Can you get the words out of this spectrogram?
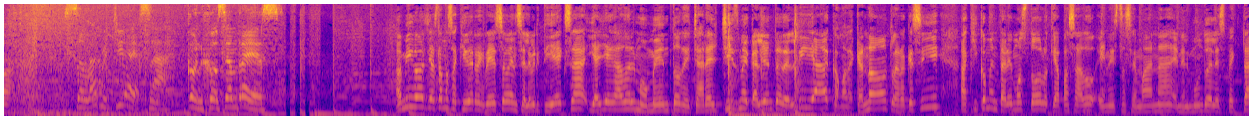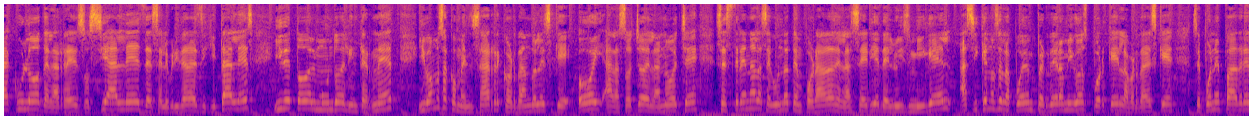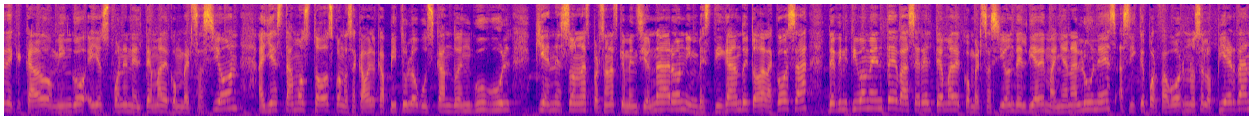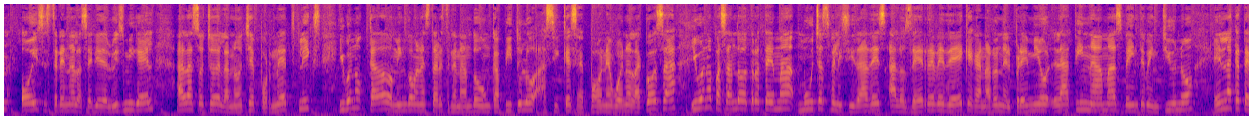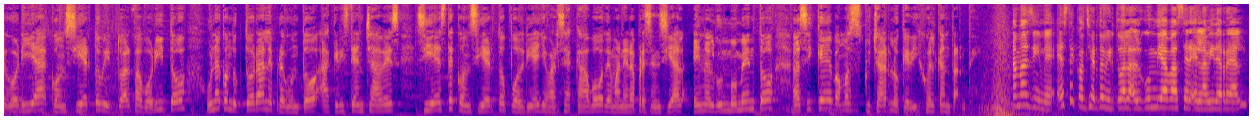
Celebrity Exa con José Andrés. Amigos, ya estamos aquí de regreso en Celebrity Exa y ha llegado el momento de echar el chisme caliente del día, como de que no, claro que sí. Aquí comentaremos todo lo que ha pasado en esta semana en el mundo del espectáculo, de las redes sociales, de celebridades digitales y de todo el mundo del internet. Y vamos a comenzar recordándoles que hoy a las 8 de la noche se estrena la segunda temporada de la serie de Luis Miguel, así que no se la pueden perder amigos porque la verdad es que se pone padre de que cada domingo ellos ponen el tema de conversación. Allí todos cuando se acaba el capítulo buscando en Google quiénes son las personas que mencionaron, investigando y toda la cosa. Definitivamente va a ser el tema de conversación del día de mañana lunes, así que por favor no se lo pierdan. Hoy se estrena la serie de Luis Miguel a las 8 de la noche por Netflix y bueno, cada domingo van a estar estrenando un capítulo, así que se pone buena la cosa. Y bueno, pasando a otro tema, muchas felicidades a los de RBD que ganaron el premio Latin Amas 2021 en la categoría concierto virtual favorito una conductora le preguntó a Cristian Chávez si este concierto podría llevarse a cabo de manera presencial en algún momento, así que vamos a escuchar lo que dijo el cantante. Nada más dime, ¿este concierto virtual algún día va a ser en la vida real?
